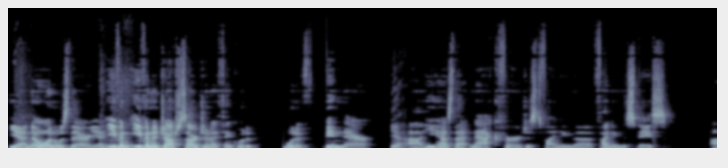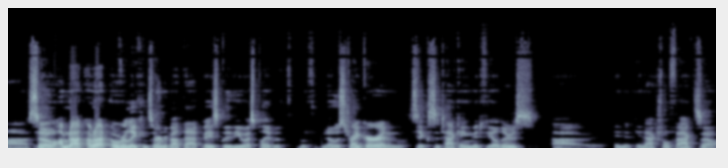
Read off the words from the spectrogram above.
Yeah, no one was there. Yeah, even even a Josh Sargent, I think would have would have been there. Yeah, Uh, he has that knack for just finding the finding the space. Uh, so I'm not I'm not overly concerned about that. Basically, the U.S. played with with no striker and six attacking midfielders. Uh, in in actual fact, so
